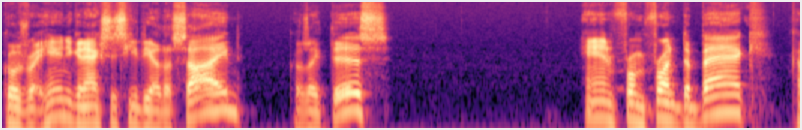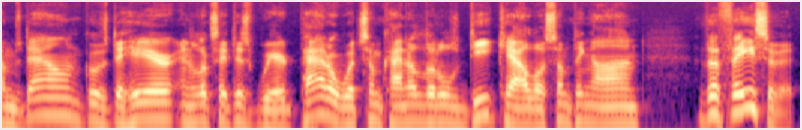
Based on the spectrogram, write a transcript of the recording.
Goes right here, and you can actually see the other side. Goes like this and from front to back comes down goes to here and it looks like this weird paddle with some kind of little decal or something on the face of it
